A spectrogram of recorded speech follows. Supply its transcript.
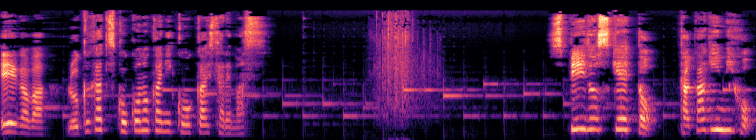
映画は6月9日に公開されます。スピードスケート、高木美帆。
